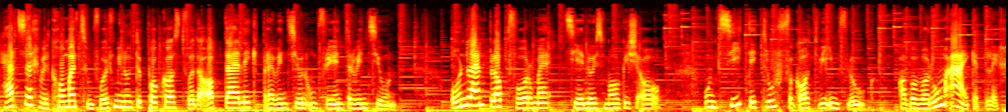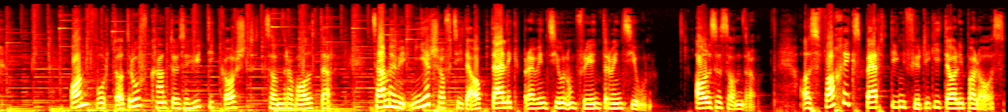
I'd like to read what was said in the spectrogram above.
Herzlich willkommen zum 5-Minuten-Podcast von der Abteilung Prävention und Frühintervention. Online-Plattformen ziehen uns magisch an und die Zeit darauf vergeht wie im Flug. Aber warum eigentlich? Antwort darauf kennt unser heutiger Gast Sandra Walter. Zusammen mit mir schafft sie in der Abteilung Prävention und Frühintervention. Also Sandra, als Fachexpertin für digitale Balance,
